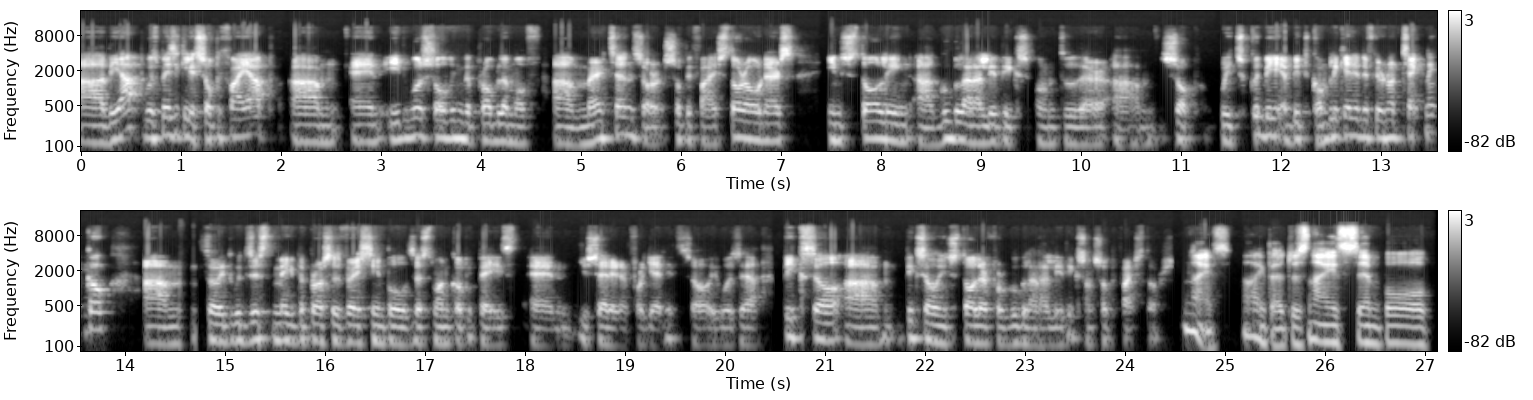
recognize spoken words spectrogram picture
uh, the app was basically a Shopify app, um, and it was solving the problem of uh, merchants or Shopify store owners installing uh, Google Analytics onto their um, shop, which could be a bit complicated if you're not technical. Um, so it would just make the process very simple, just one copy paste, and you set it and forget it. So it was a pixel um, pixel installer for Google Analytics on Shopify stores. Nice, I like that. Just nice, simple,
